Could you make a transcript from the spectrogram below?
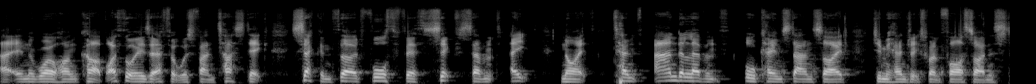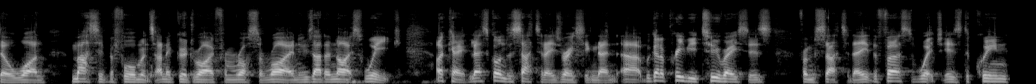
uh, in the Royal Hunt Cup. I thought his effort was fantastic. Second, third, fourth, fifth, sixth, seventh, eighth, ninth, 10th and 11th all came stand side. Jimi Hendrix went far side and still won. Massive performance and a good ride from Rossa Ryan, who's had a nice week. Okay, let's go on to Saturday's racing then. Uh, we're going to preview two races from Saturday, the first of which is the Queen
